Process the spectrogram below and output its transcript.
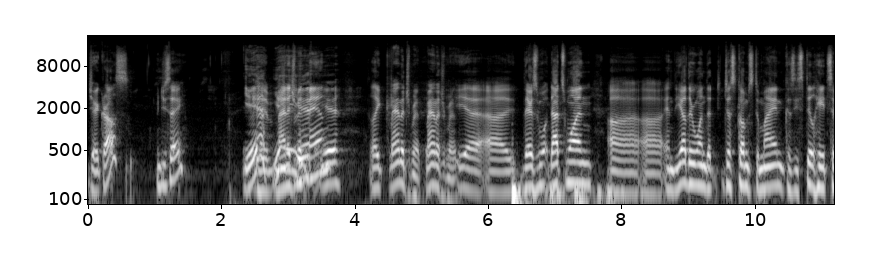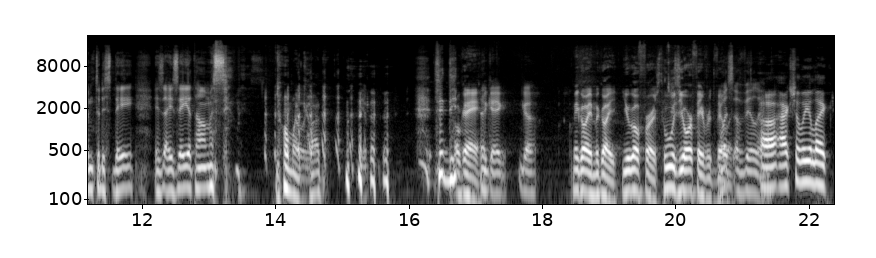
Jay Krause. Would you say yeah, The yeah, management yeah, man? yeah like management management Yeah, uh, there's one, that's one, uh, uh, and the other one that just comes to mind because he still hates him to this day is Isiah Thomas. Oh my god. Did he- Okay. okay, go. Migoy, Migoy, you go first. Who was your favorite villain? What's a villain? Uh, actually, like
